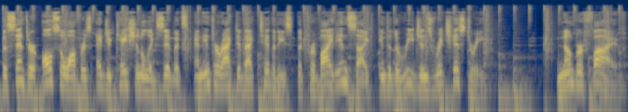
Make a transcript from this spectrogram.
The center also offers educational exhibits and interactive activities that provide insight into the region's rich history. Number 5.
